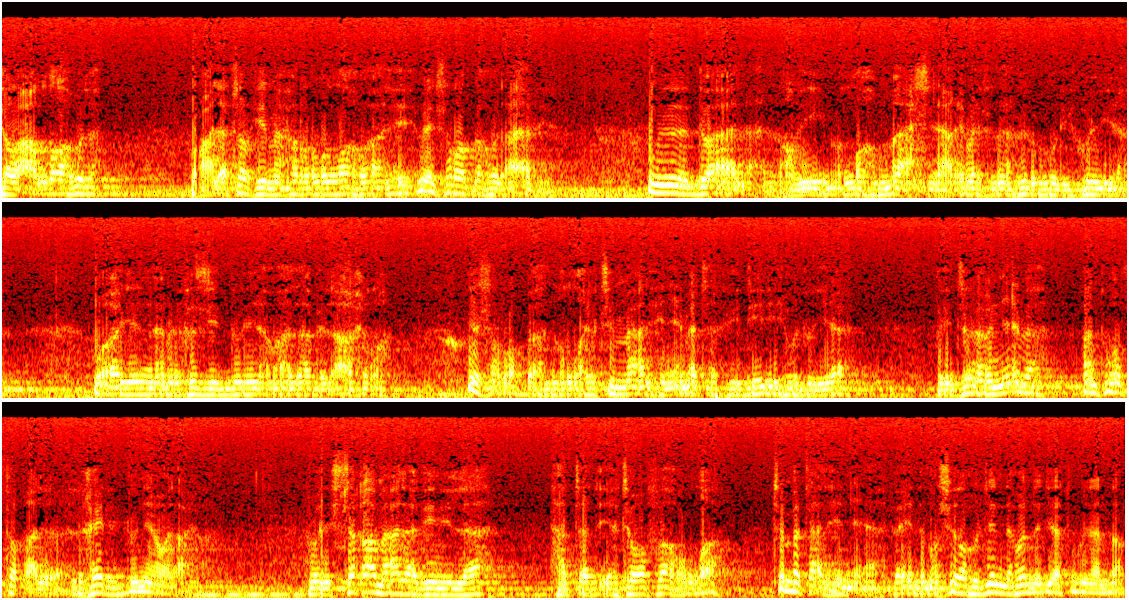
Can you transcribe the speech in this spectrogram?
شرع الله له وعلى ترك ما حرم الله عليه فيسأل ربه العافية. ومن الدعاء العظيم اللهم أحسن عاقبتنا في الأمور كلها وأجلنا من خزي الدنيا وعذاب الآخرة. يسأل ربه أن الله يتم عليه نعمته في دينه ودنياه فإن تمام النعمة أن توفق لخير الدنيا والآخرة. ومن استقام على دين الله حتى يتوفاه الله تمت عليه النعمة فإن مصيره الجنة والنجاة من النار.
